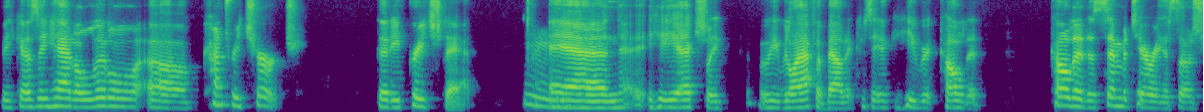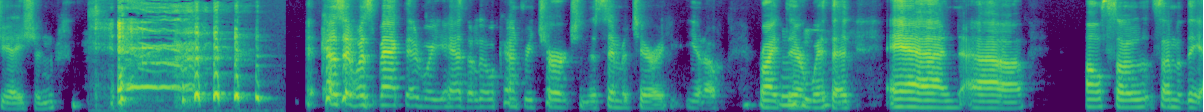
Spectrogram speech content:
because he had a little uh, country church that he preached at. Mm. And he actually, we laugh about it because he, he called it called it a cemetery association. because it was back then where you had the little country church and the cemetery, you know, right there mm-hmm. with it. And uh, also, some of the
